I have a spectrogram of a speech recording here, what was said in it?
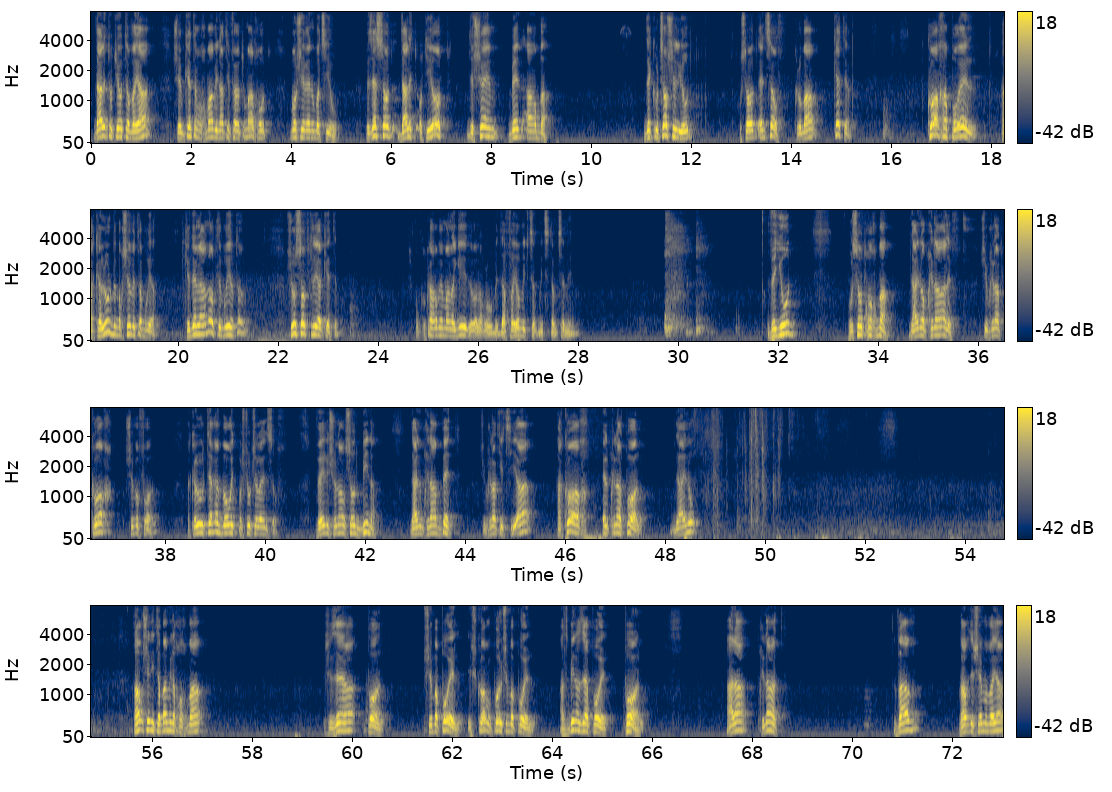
ד' אותיות הוויה, שהם כתר חוכמה, בינה תפארת ומלכות, כמו שהראינו בציור. וזה סוד ד' אותיות דשם בן ארבע. דקוצו של י' הוא סוד אין סוף, כלומר כתר. כוח הפועל הכלול במחשבת הבריאה, כדי לענות לבריאותו, שהוא סוד כלי הכתר. פה כל כך הרבה מה להגיד, אבל אנחנו בדף היומי קצת מצטמצמים. וי' הוא סוד חוכמה, דהיינו הבחינה א', שהיא מבחינת כוח שבפועל, הכלול תכף באור התפשטות של האינסוף. והיא ראשונה הוא סוד בינה, דהיינו מבחינה ב', שהיא מבחינת יציאה, הכוח אל בחינת פועל. דהיינו, האור שנתבע מן החוכמה, שזה הפועל, שבפועל, יש כוח ופועל שבפועל. אז בינה זה הפועל, פועל. הלאה, מבחינת ו', ו' זה שם הוויה.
